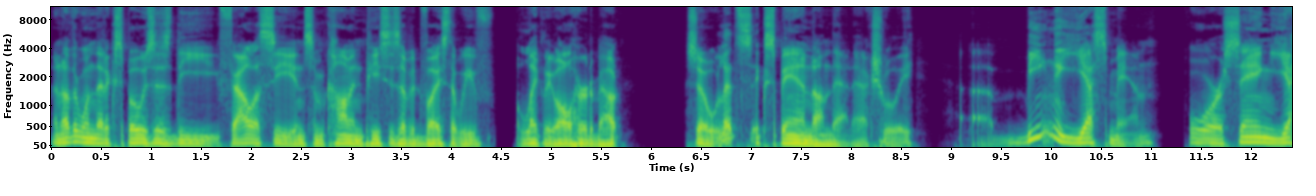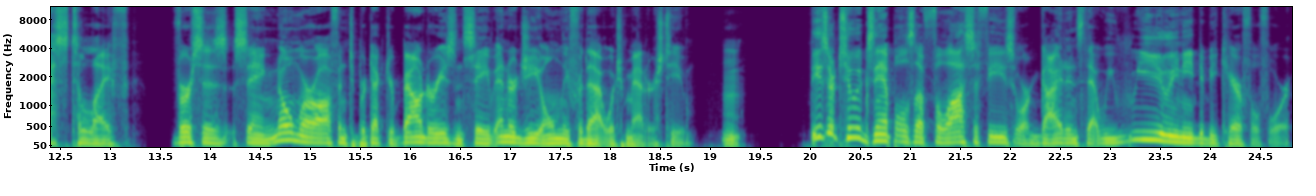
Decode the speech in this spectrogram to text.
Another one that exposes the fallacy in some common pieces of advice that we've likely all heard about. So let's expand on that, actually. Uh, being a yes man, or saying yes to life, versus saying no more often to protect your boundaries and save energy only for that which matters to you. Hmm. These are two examples of philosophies or guidance that we really need to be careful for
